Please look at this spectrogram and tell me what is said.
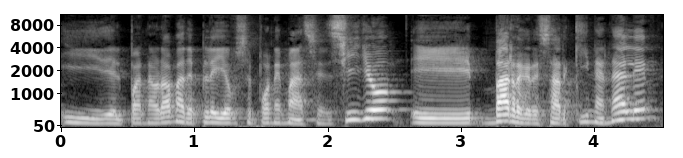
y el panorama de playoffs se pone más sencillo. Y va a regresar Keenan Allen.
